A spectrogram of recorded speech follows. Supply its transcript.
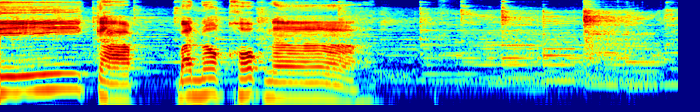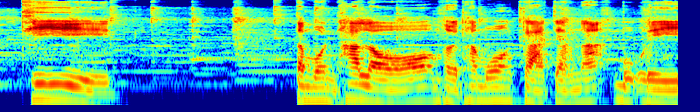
นี้กับบ้านนอกคอกนา ที่ำบลท่าล้ออำเภอท่าม่วงกาญจนบุรี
